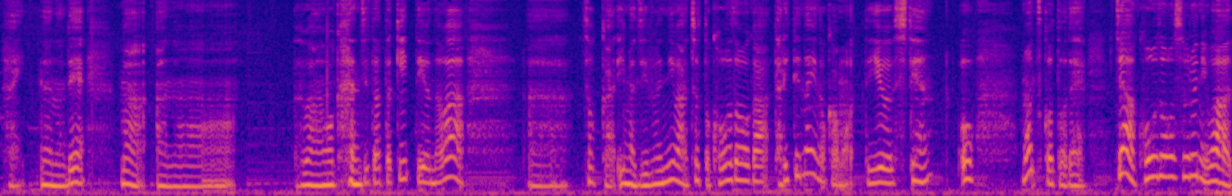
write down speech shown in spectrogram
はい、なのでまああのー、不安を感じた時っていうのはあそっか今自分にはちょっと行動が足りてないのかもっていう視点を持つことでじゃあ行動するには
